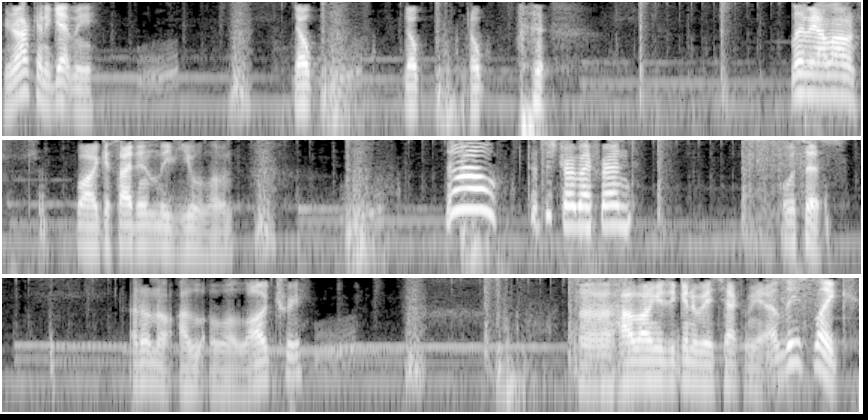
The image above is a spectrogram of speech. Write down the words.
You're not gonna get me. Nope. Nope. Nope. Leave me alone! Well, I guess I didn't leave you alone. No! Don't destroy my friend! What's this? I don't know. A, oh, a log tree? Uh, how long is he gonna be attacking me? At least, like...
